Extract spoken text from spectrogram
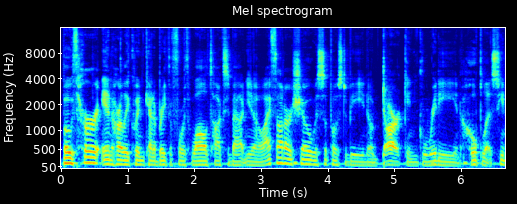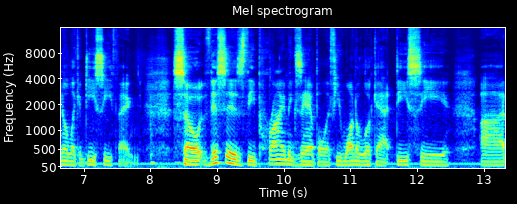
both her and Harley Quinn kind of break the fourth wall. Talks about, you know, I thought our show was supposed to be, you know, dark and gritty and hopeless, you know, like a DC thing. So this is the prime example if you want to look at DC uh,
